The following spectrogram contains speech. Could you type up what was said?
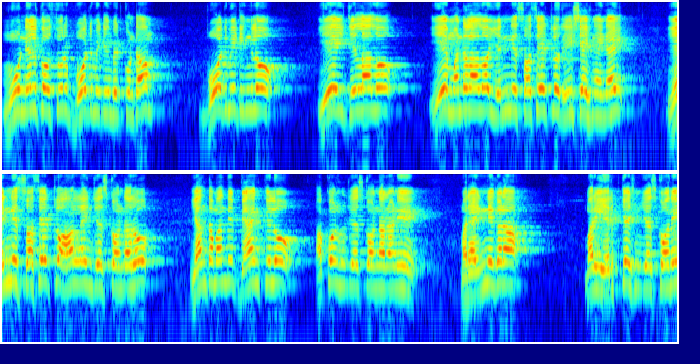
మూడు నెలలకు వస్తూ బోర్డు మీటింగ్ పెట్టుకుంటాం. బోర్డు మీటింగ్లో ఏ జిల్లాలో ఏ మండలాల్లో ఎన్ని సొసైటీలు రిజిస్ట్రేషన్ అయినాయి ఎన్ని సొసైటీలు ఆన్లైన్ చేసుకున్నారు ఎంతమంది బ్యాంకులో అకౌంట్ చేసుకున్నారని మరి అన్నీ కూడా మరి వెరిఫికేషన్ చేసుకొని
